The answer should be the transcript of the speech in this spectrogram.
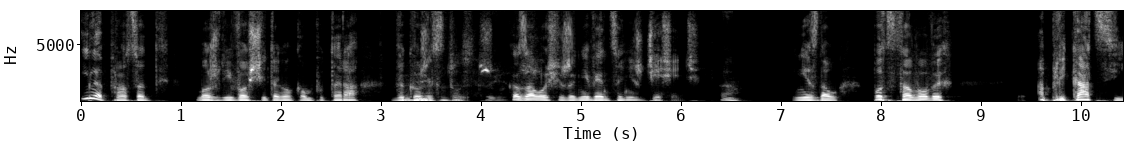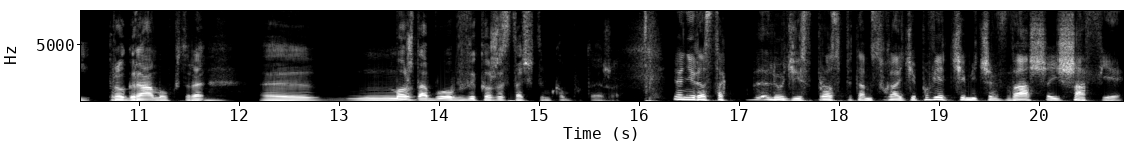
ile procent możliwości tego komputera wykorzystujesz? Okazało się, że nie więcej niż 10. Tak. Nie znał podstawowych aplikacji, programów, które Mhm. Można byłoby wykorzystać w tym komputerze. Ja nieraz tak ludzi wprost pytam, słuchajcie, powiedzcie mi, czy w waszej szafie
